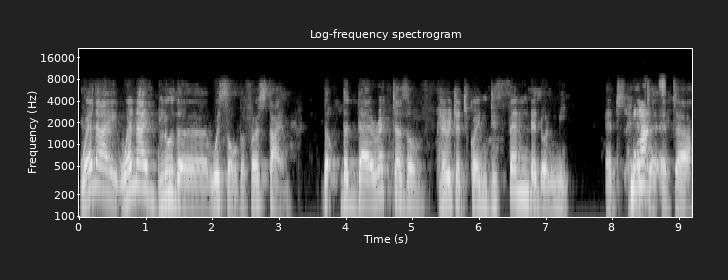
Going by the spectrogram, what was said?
When I when I blew the whistle the first time, the, the directors of Heritage Coin descended on me at What? at at, uh,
